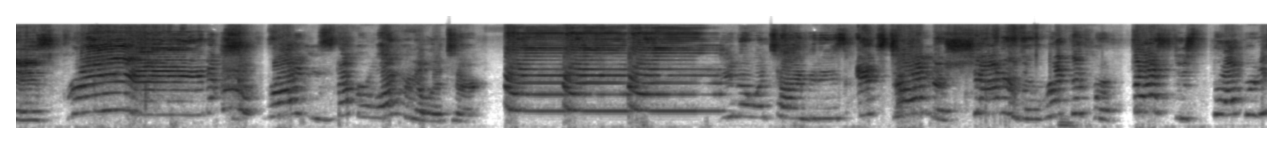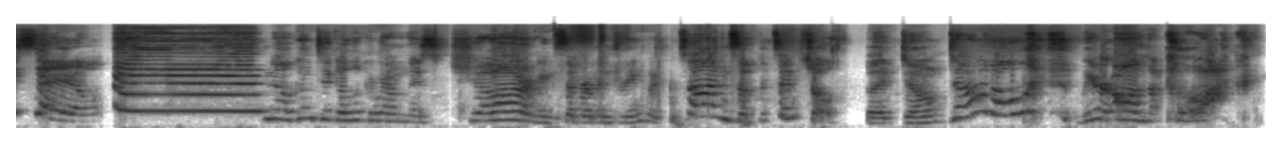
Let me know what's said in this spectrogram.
is green! Brighton's number one realtor. Do you know what time it is? It's time to shatter the record for fastest property sale. Now go take a look around this charming suburban dream with tons of potential. But don't dawdle. We're on the clock.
